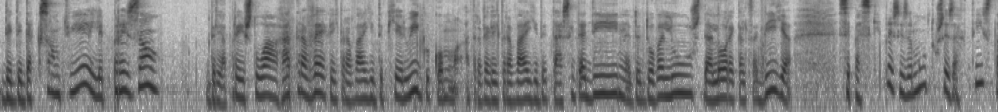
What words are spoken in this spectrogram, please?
d'accentuer le présent de la préhistoire à travers le travail de Pierre Huyghe, comme à travers le travail de Tacitadine, de Dovalus, d'Alore Calzadilla, c'est parce que précisément tous ces artistes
